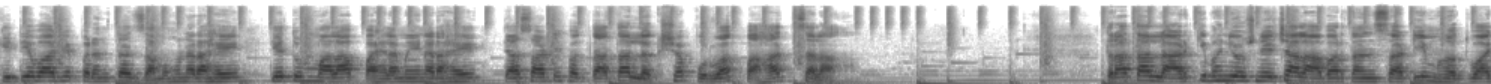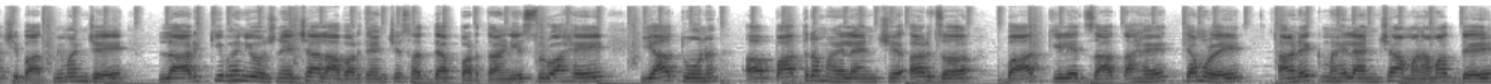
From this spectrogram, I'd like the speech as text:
किती वाजेपर्यंत जमा होणार आहे ते तुम्हाला पाहायला मिळणार आहे. त्यासाठी फक्त आता लक्षपूर्वक पाहत चला. तर आता लाडकी बहीण योजनेच्या लाभार्थ्यांसाठी महत्त्वाची बातमी म्हणजे लाडकी बहीण योजनेच्या लाभार्थ्यांची सध्या पडताळणी सुरू आहे. यातून अपात्र महिलांचे अर्ज बाद केले जात आहेत. त्यामुळे अनेक महिलांच्या मनामध्ये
